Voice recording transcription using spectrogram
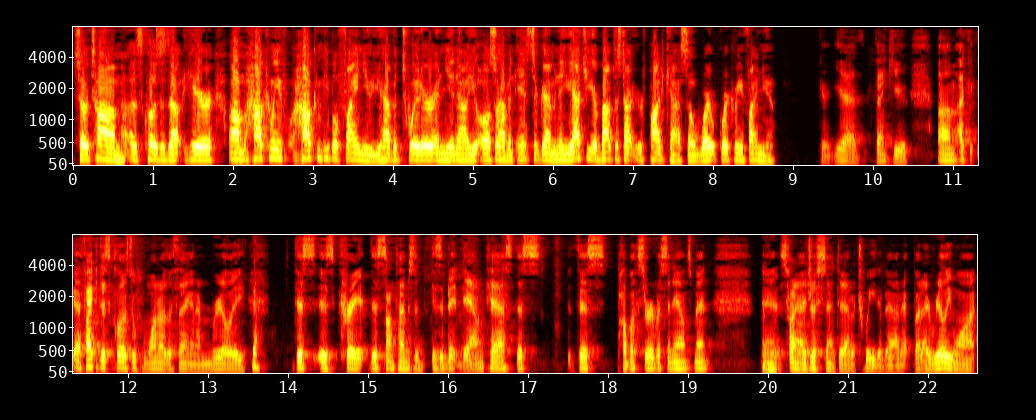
So, Tom, let's close this out here. Um, how can we? How can people find you? You have a Twitter, and you know you also have an Instagram, and you actually you're about to start your podcast. So, where where can we find you? Good. Yeah. Thank you. Um, I, if I could just close with one other thing, and I'm really yeah. This is create this sometimes is a bit downcast. This this public service announcement and it's funny, I just sent out a tweet about it, but I really want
